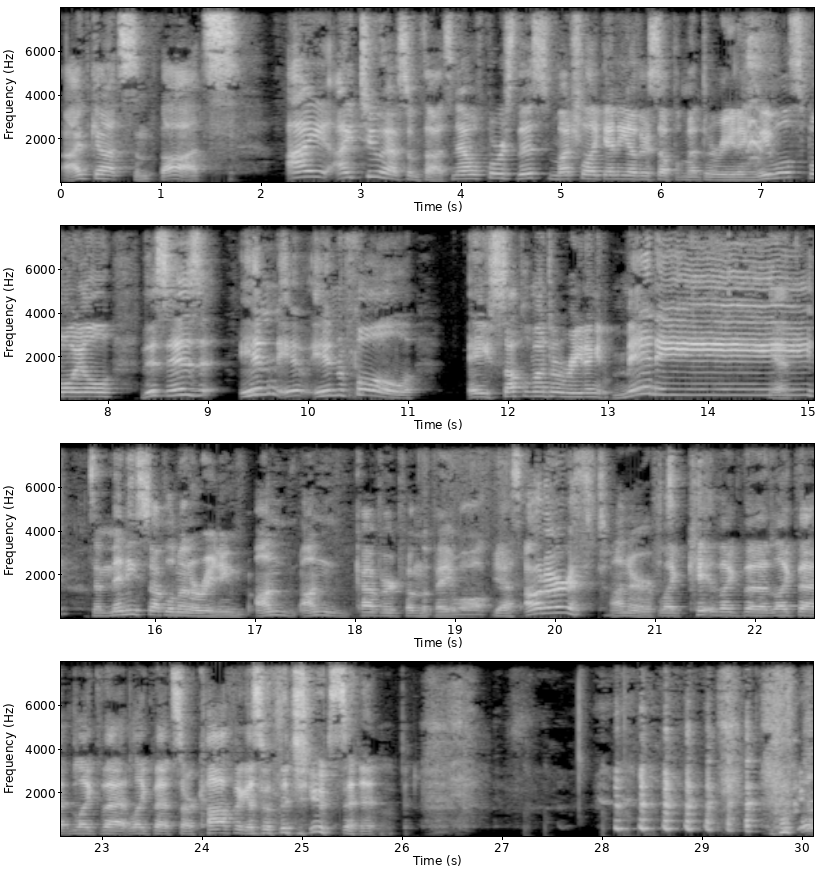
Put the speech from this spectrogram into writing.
I've got some thoughts. I I too have some thoughts. Now, of course, this much like any other supplemental reading, we will spoil. This is in in full a supplemental reading mini. Yeah, it's a mini supplemental reading, un, uncovered from the paywall. Yes, unearthed, unearthed, like like the like that like that like that sarcophagus with the juice in it.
